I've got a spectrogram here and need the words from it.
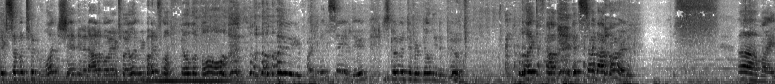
if someone took one shit in an out of order toilet, we might as well fill the bowl." You're fucking insane, dude. Just go to a different building to poop. like, not, it's so not hard. Oh my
